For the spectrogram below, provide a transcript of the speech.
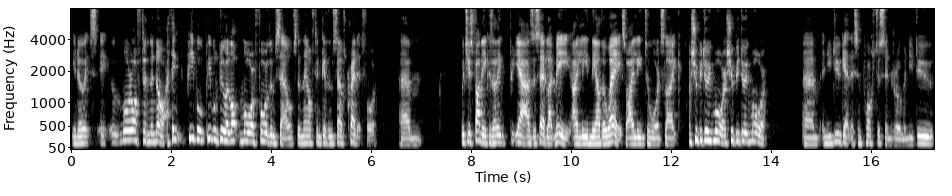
You know, it's it, more often than not. I think people people do a lot more for themselves than they often give themselves credit for, um, which is funny because I think, yeah, as I said, like me, I lean the other way. So I lean towards like I should be doing more. I should be doing more. Um, and you do get this imposter syndrome, and you do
